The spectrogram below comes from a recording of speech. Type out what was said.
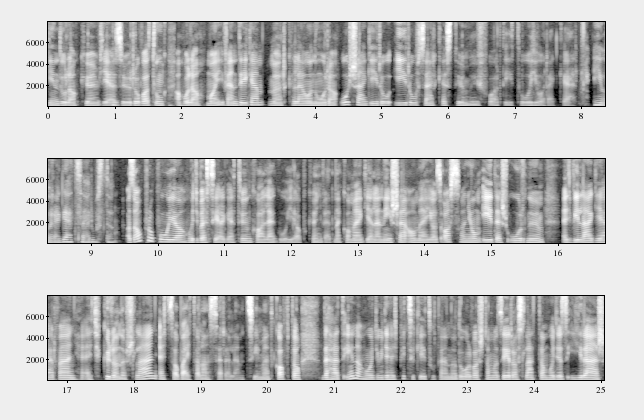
Indul a könyvjelző rovatunk, ahol a mai vendégem Mörk Leonóra, újságíró, író, szerkesztő, műfordító. Jó reggelt! Jó reggelt, szervusztok! Az apropója, hogy beszélgetünk a legújabb könyvednek a megjelenése, amely az Asszonyom, Édes Úrnőm, egy világjárvány, egy különös lány, egy szabálytalan szerelem címet kapta. De hát én, ahogy ugye egy picikét utána olvastam, azért azt láttam, hogy az írás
